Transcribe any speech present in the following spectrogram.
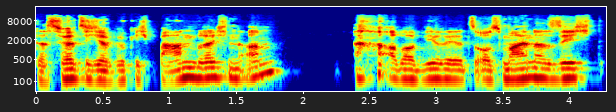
das hört sich ja wirklich bahnbrechend an, aber wäre jetzt aus meiner Sicht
